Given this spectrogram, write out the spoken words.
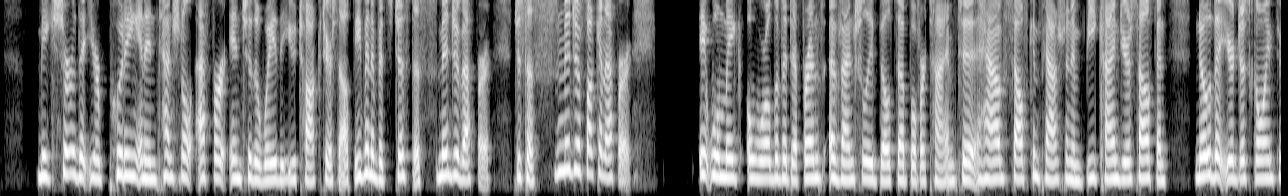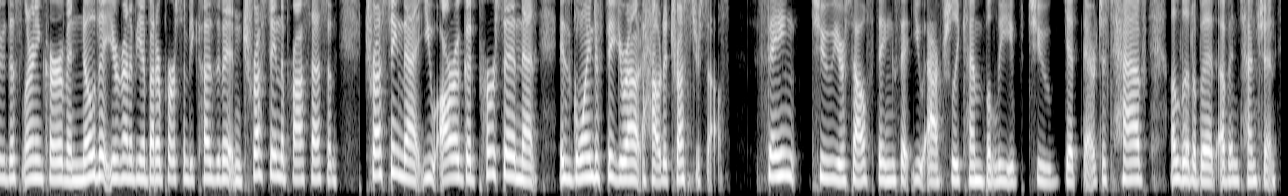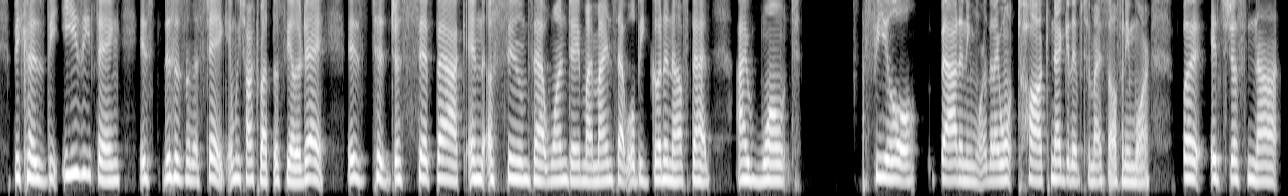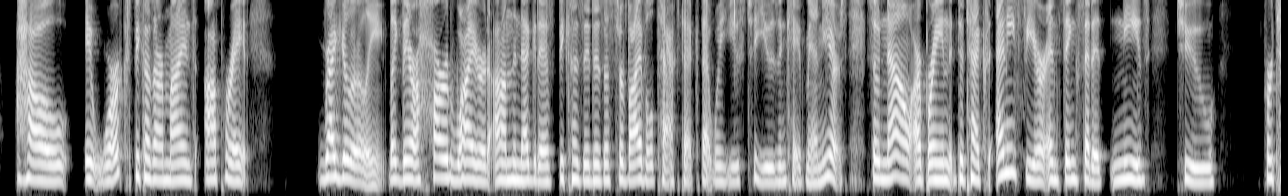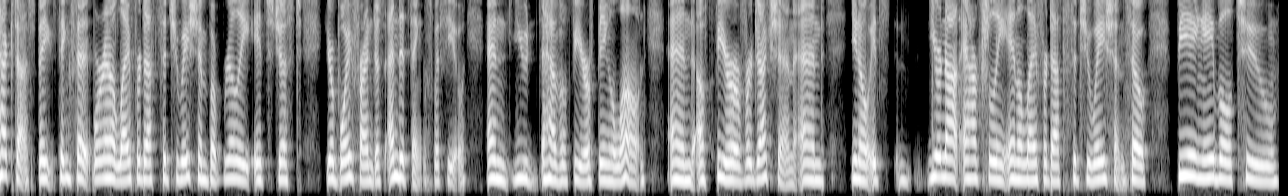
make sure that you're putting an intentional effort into the way that you talk to yourself, even if it's just a smidge of effort, just a smidge of fucking effort. It will make a world of a difference eventually built up over time to have self compassion and be kind to yourself and know that you're just going through this learning curve and know that you're going to be a better person because of it and trusting the process and trusting that you are a good person that is going to figure out how to trust yourself saying to yourself things that you actually can believe to get there. Just have a little bit of intention because the easy thing is this is the mistake. And we talked about this the other day is to just sit back and assume that one day my mindset will be good enough that I won't feel bad anymore, that I won't talk negative to myself anymore. But it's just not how it works because our minds operate regularly. Like they are hardwired on the negative because it is a survival tactic that we used to use in caveman years. So now our brain detects any fear and thinks that it needs to protect us. They thinks that we're in a life or death situation, but really it's just your boyfriend just ended things with you and you have a fear of being alone and a fear of rejection and you know, it's you're not actually in a life or death situation. So being able to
